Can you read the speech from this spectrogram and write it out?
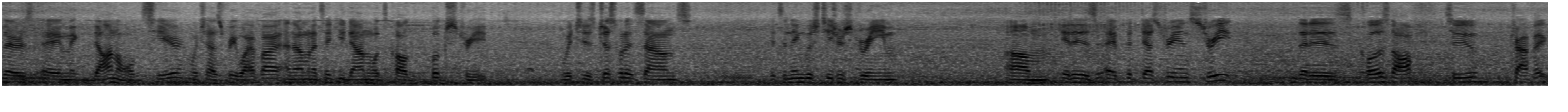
there's a McDonald's here, which has free Wi-Fi. And then I'm going to take you down what's called Book Street, which is just what it sounds. It's an English teacher's dream. Um, it is a pedestrian street that is closed off to traffic,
